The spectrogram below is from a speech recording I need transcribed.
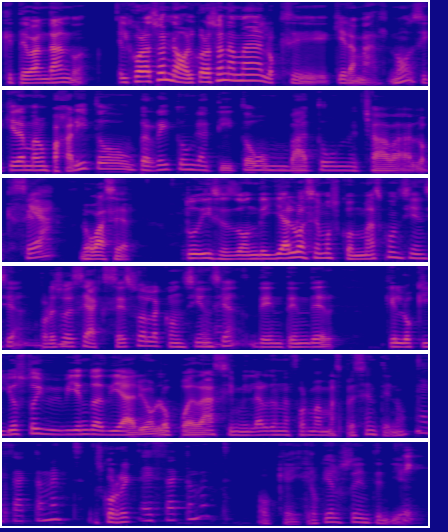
que te van dando. El corazón no, el corazón ama lo que se quiera amar, ¿no? Si quiere amar un pajarito, un perrito, un gatito, un vato, una chava, lo que sea, lo va a hacer tú dices, donde ya lo hacemos con más conciencia, por eso ese acceso a la conciencia de entender que lo que yo estoy viviendo a diario lo pueda asimilar de una forma más presente, ¿no? Exactamente. ¿Es correcto? Exactamente. Ok, creo que ya lo estoy entendiendo. Sí.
